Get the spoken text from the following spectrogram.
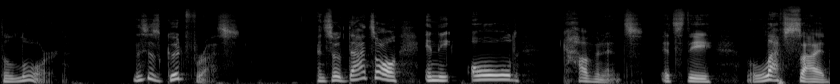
the Lord. This is good for us. And so that's all in the old covenant. It's the left side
